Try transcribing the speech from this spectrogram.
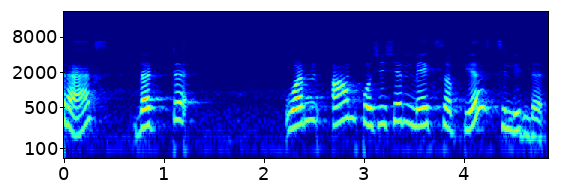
tracks that one arm position makes up a cylinder.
